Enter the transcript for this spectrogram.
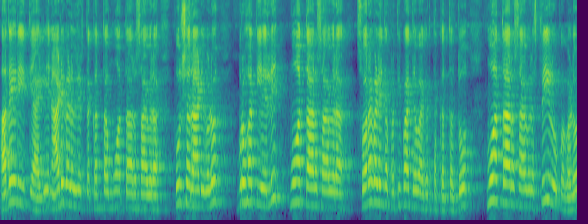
ಅದೇ ರೀತಿಯಾಗಿ ನಾಡಿಗಳಲ್ಲಿರ್ತಕ್ಕಂಥ ಮೂವತ್ತಾರು ಸಾವಿರ ಪುರುಷ ನಾಡಿಗಳು ಬೃಹತಿಯಲ್ಲಿ ಮೂವತ್ತಾರು ಸಾವಿರ ಸ್ವರಗಳಿಂದ ಪ್ರತಿಪಾದ್ಯವಾಗಿರ್ತಕ್ಕಂಥದ್ದು. ಮೂವತ್ತಾರು ಸಾವಿರ ಸ್ತ್ರೀ ರೂಪಗಳು,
